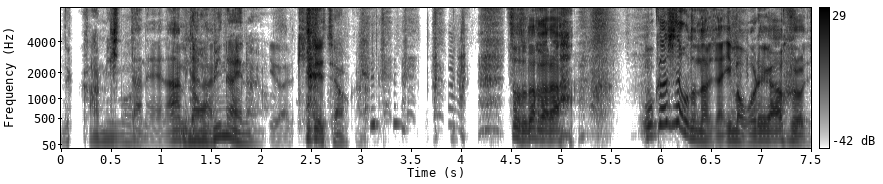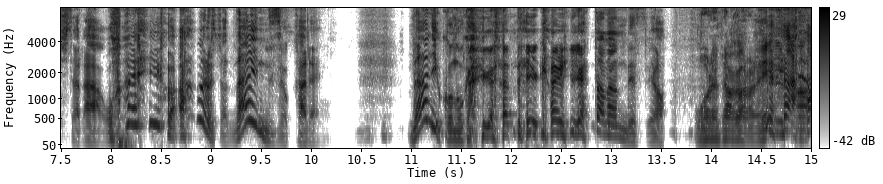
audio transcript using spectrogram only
で、髪も汚ねえな、みたいな。伸びないのよ。言われて。切れちゃうから。そうそう、だから、おかしなことになるじゃん。今俺がアフロにしたら、お前はアフロじゃないんですよ、彼。何この髪型っていう髪型なんですよ。俺だからね、今、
